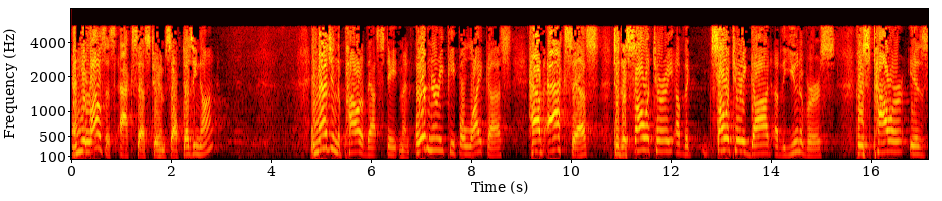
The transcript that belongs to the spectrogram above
And He allows us access to Himself, does He not? Imagine the power of that statement. Ordinary people like us have access to the solitary of the solitary God of the universe whose power is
